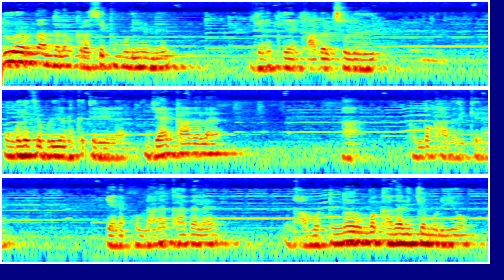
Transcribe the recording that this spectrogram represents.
தூரம் இருந்து அந்த அளவுக்கு ரசிக்க முடியும்னு எனக்கு என் காதல் சொல்லுது. உங்களுக்கு எப்படியும் எனக்கு தெரியல. என் காதலை நான் ரொம்ப காதலிக்கிறேன். எனக்கு உண்டான காதலை நான் மட்டும்தான் ரொம்ப காதலிக்க முடியும்.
